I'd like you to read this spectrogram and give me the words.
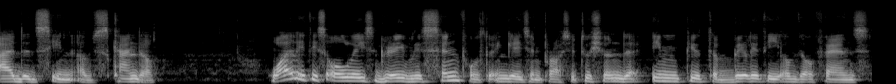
added sin of scandal. While it is always gravely sinful to engage in prostitution, the imputability of the offense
